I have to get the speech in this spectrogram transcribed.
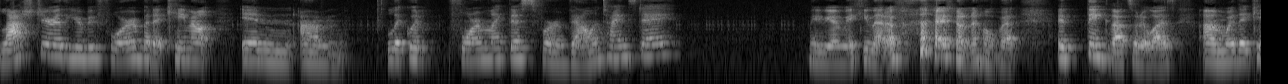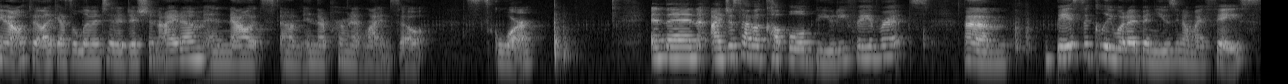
last year or the year before, but it came out in um, liquid form like this for Valentine's Day. Maybe I'm making that up. I don't know, but I think that's what it was. Um, where they came out with it like as a limited edition item, and now it's um, in their permanent line. So, score. And then I just have a couple beauty favorites. Um, basically, what I've been using on my face.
